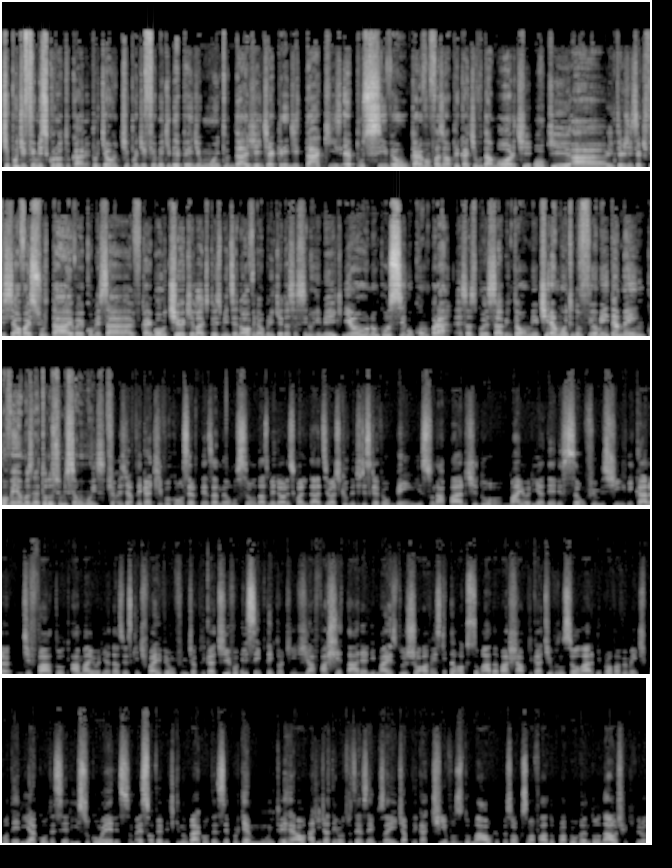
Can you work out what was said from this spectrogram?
tipo de filme escroto, cara. Porque é um tipo de filme que depende muito da gente acreditar que é possível cara vão fazer um aplicativo da morte, ou que a inteligência artificial vai surtar e vai começar a ficar igual o Chuck lá de 2019, né? O brinquedo assassino remake. E eu não consigo comprar essas coisas, sabe? Então me tira muito do filme e também, convenhamos, né? Todos os filmes são ruins. Filmes de aplicativo com certeza não são das melhores qualidades. E eu acho que o Luigi descreveu bem isso na parte do. maioria deles são filmes Steam. E, cara, de fato, a maioria das vezes que a gente vai ver um filme de aplicativo, ele sempre tentou atingir a faixa etária ali mais dos jovens que estão acostumados a baixar aplicativos no celular. E provavelmente poderia acontecer isso com eles. Mas obviamente que não vai acontecer porque é muito irreal. A gente já tem outros exemplos aí de aplicativos do mal, que o pessoal costuma falar do próprio Randonáutica, que virou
